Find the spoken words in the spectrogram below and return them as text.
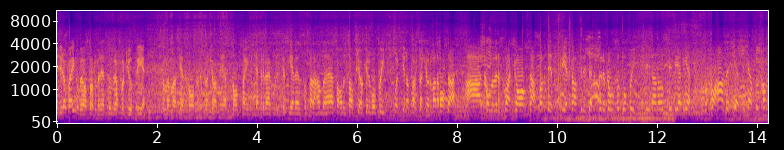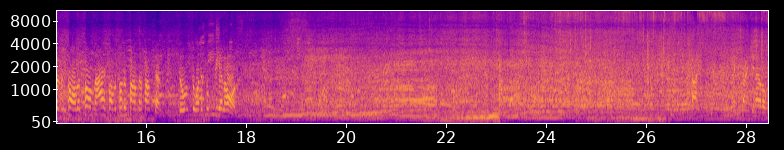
fyra poäng och vi har startnummer 143 som är Mattias Karlsson från körningen. Noll poäng släpper iväg och vi ska se vem som tar hand om det här. Samuelsson försöker gå på ytterspåret genom första kurvan där borta. Ah, kommer väl på backa av, tappar väl det till tredjeplatsen istället för som går på yttersidan och upp till ledningen. Och så får han ett jättekast, så kommer väl Samuelsson. Nej, Samuelsson upp på andra platsen. Blom står det på fel håll. backen här och ska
